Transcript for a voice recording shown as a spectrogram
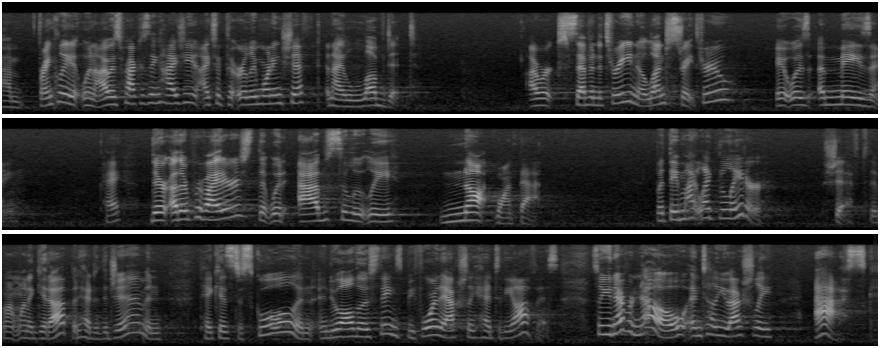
Um, frankly, when I was practicing hygiene, I took the early morning shift and I loved it. I worked seven to three, no lunch, straight through. It was amazing, okay? There are other providers that would absolutely not want that, but they might like the later shift. They might want to get up and head to the gym and take kids to school and, and do all those things before they actually head to the office. So you never know until you actually ask,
